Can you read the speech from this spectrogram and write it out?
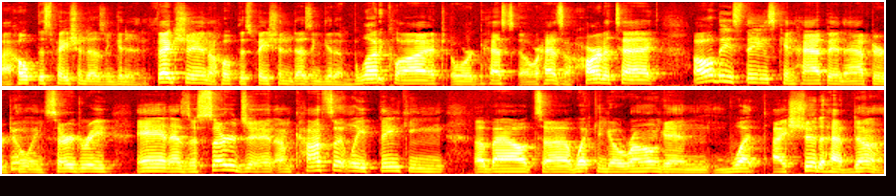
I hope this patient doesn't get an infection. I hope this patient doesn't get a blood clot or has or has a heart attack. All these things can happen after doing surgery. And as a surgeon, I'm constantly thinking about uh, what can go wrong and what I should have done.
